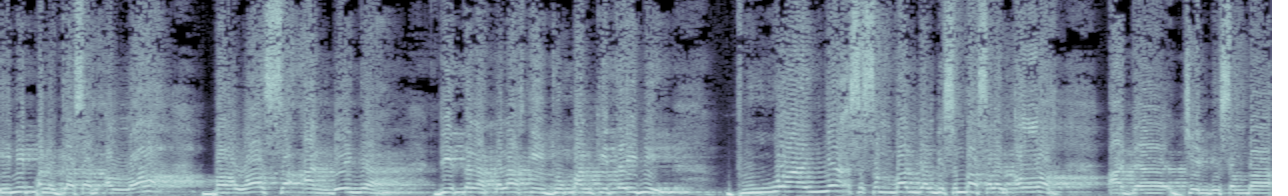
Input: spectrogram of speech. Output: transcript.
Ini penegasan Allah bahwa seandainya di tengah-tengah kehidupan kita ini banyak sesembahan yang disembah selain Allah. Ada jin disembah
